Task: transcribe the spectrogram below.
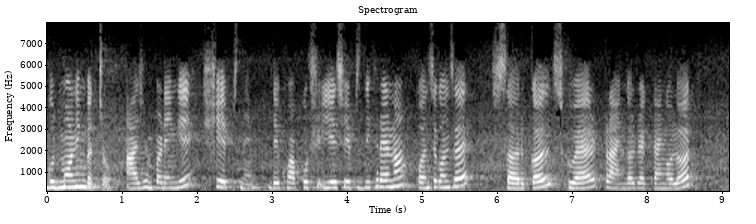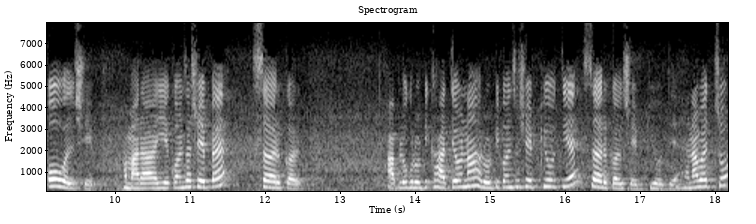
गुड मॉर्निंग बच्चों। आज हम पढ़ेंगे शेप्स नेम देखो, आपको ये शेप्स दिख रहे हैं ना? कौन से कौन से? सर्कल स्क्वायर ट्रायंगल रेक्टेंगल और ओवल शेप हमारा ये कौन सा शेप है? सर्कल आप लोग रोटी खाते हो ना? रोटी कौन से शेप की होती है? सर्कल शेप की होती है। है ना, बच्चों?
